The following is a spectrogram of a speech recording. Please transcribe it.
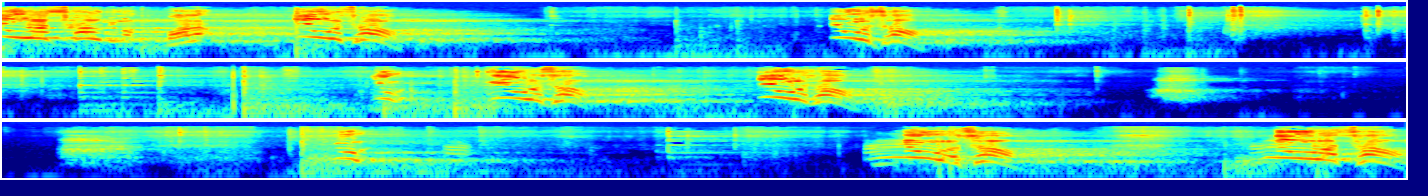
我操你妈！完了！哟我操！哟我操！哟哟我操！哟我操！哟哟我操！我操！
